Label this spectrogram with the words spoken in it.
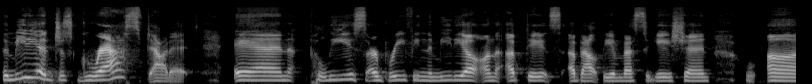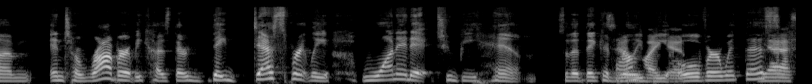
the media just grasped at it, and police are briefing the media on the updates about the investigation um, into Robert because they're they desperately wanted it to be him so that they could Sounds really like be it. over with this Yes,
